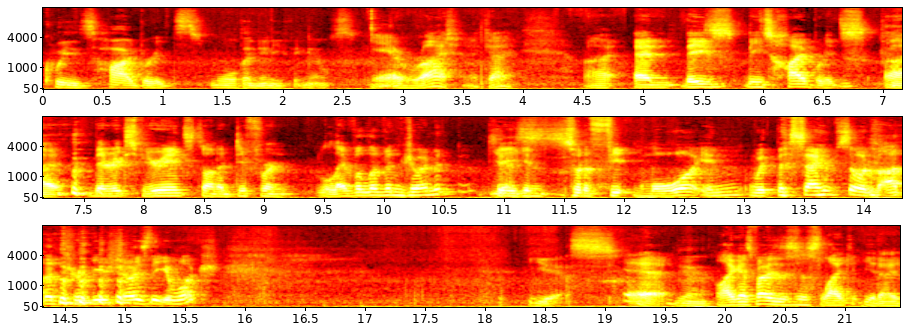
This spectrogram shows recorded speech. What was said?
quiz hybrids more than anything else. Yeah. Right. Okay. Right. And these these hybrids, right, they're experienced on a different level of enjoyment. So you can sort of fit more in with the same sort of other trivia shows that you watch. Yes. Yeah. Yeah. Like I suppose it's just like you know,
